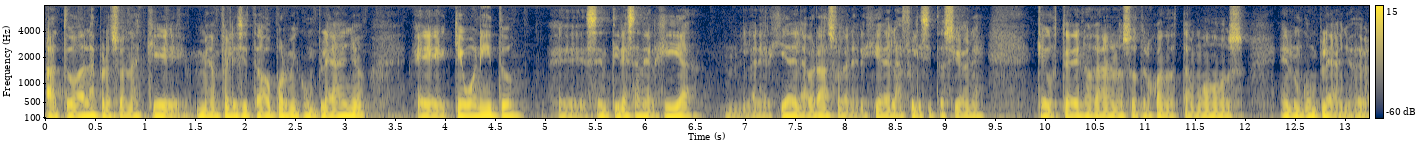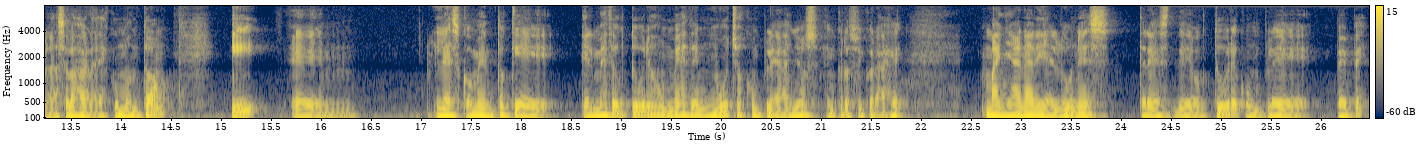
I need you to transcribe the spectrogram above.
a todas las personas que me han felicitado por mi cumpleaños. Eh, qué bonito eh, sentir esa energía, la energía del abrazo, la energía de las felicitaciones que ustedes nos dan a nosotros cuando estamos en un cumpleaños. De verdad se los agradezco un montón. Y em, les comento que el mes de octubre es un mes de muchos cumpleaños en CrossFit Coraje. Mañana, día lunes 3 de octubre, cumple Pepe.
